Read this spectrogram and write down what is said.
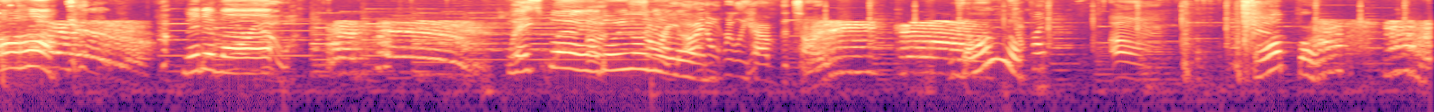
Aha. Merhaba. Let's play. Hadi oyun Sorry, I don't really have the time. Tamam mı yok? Rope? Um, Hoppa. Ee,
